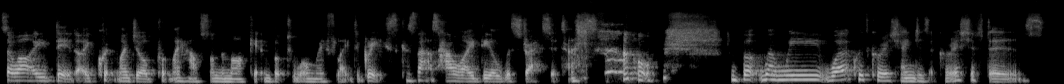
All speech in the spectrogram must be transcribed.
So I did. I quit my job, put my house on the market, and booked a one way flight to Greece because that's how I deal with stress, it turns out. but when we work with career changes at Career Shifters,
